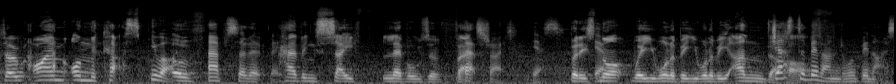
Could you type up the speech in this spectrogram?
So I'm on the cusp You are. of Absolutely. having safe levels of fat. That's right. Yes. But it's Yeah. not where you want to be. You want to be under. Just a bit under would be nice.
